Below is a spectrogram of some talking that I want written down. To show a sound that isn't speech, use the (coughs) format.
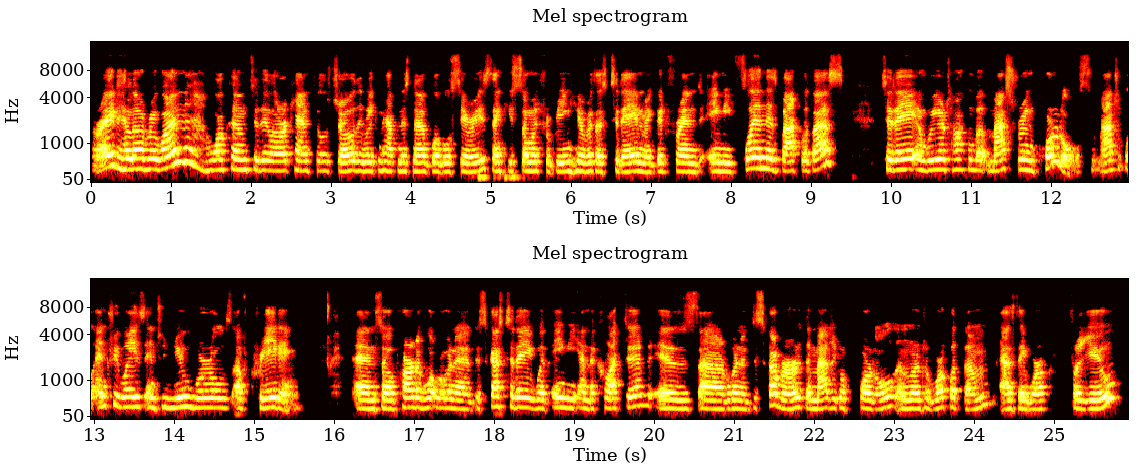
All right, hello everyone. Welcome to the Alara Canfield Show, the Awaken Happiness Now Global Series. Thank you so much for being here with us today. And my good friend Amy Flynn is back with us today, and we are talking about mastering portals, magical entryways into new worlds of creating. And so part of what we're going to discuss today with Amy and the collective is uh, we're going to discover the magic of portals and learn to work with them as they work for you.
